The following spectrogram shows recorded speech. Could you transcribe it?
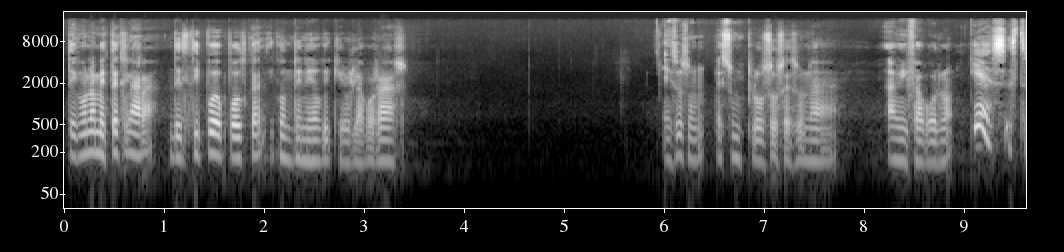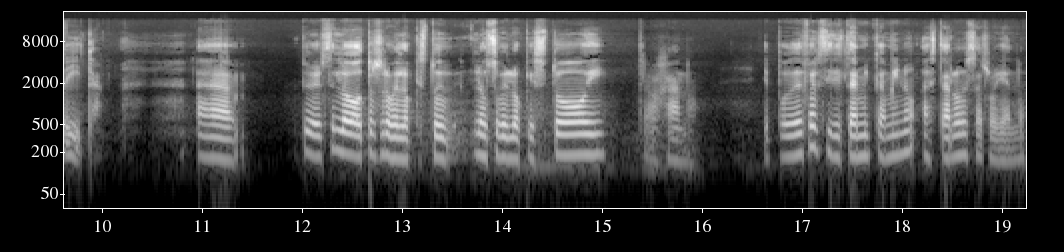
tengo una meta clara del tipo de podcast y contenido que quiero elaborar. Eso es un, es un plus, o sea, es una a mi favor, ¿no? Yes, estrellita. Uh, pero es lo otro sobre lo que estoy, lo, sobre lo que estoy trabajando. El poder facilitar mi camino a estarlo desarrollando.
